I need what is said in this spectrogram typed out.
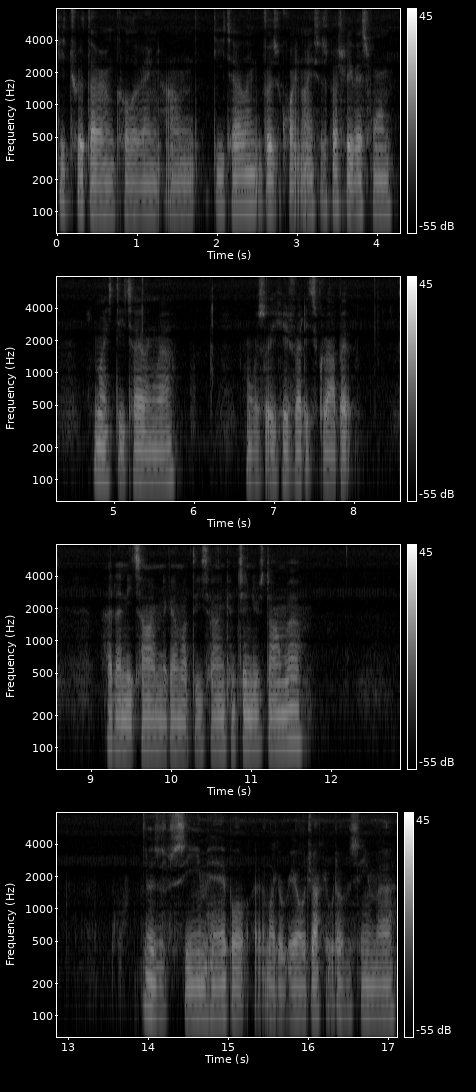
each with their own colouring and detailing. Those are quite nice, especially this one. Some nice detailing there. Obviously he's ready to grab it at any time and again that detailing continues down there. There's a seam here but uh, like a real jacket would have a seam there.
